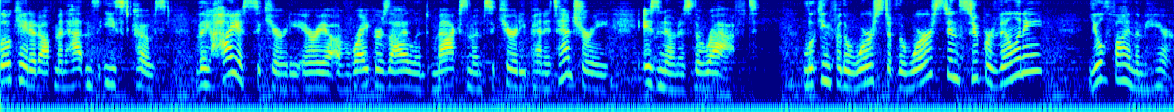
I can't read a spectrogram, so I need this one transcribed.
Located off Manhattan's East Coast, the highest security area of Rikers Island Maximum Security Penitentiary is known as the Raft. Looking for the worst of the worst in supervillainy? You'll find them here.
